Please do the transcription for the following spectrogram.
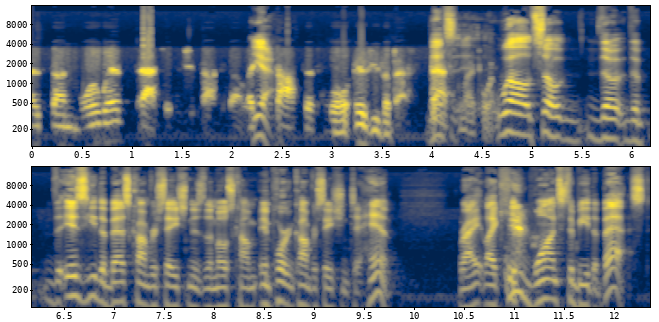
has done more with. That's what we should talk about. Like, Yeah. stop this whole "is he the best?" That's, my point. Well, so the, the the is he the best conversation is the most com- important conversation to him, right? Like he wants to be the best,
